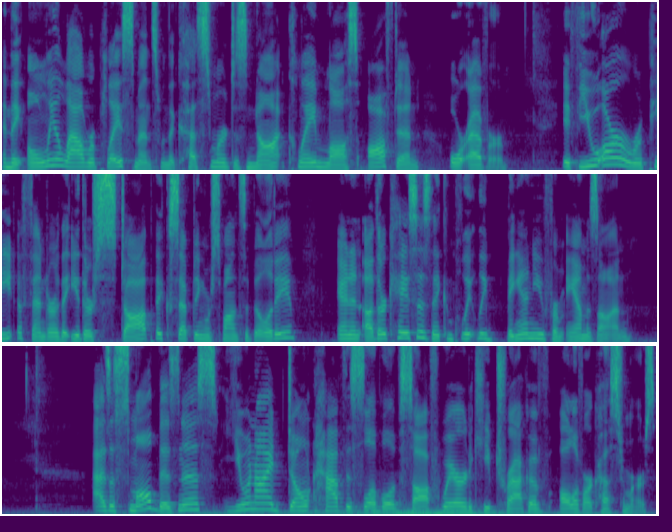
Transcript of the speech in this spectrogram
and they only allow replacements when the customer does not claim loss often or ever. If you are a repeat offender, they either stop accepting responsibility, and in other cases, they completely ban you from Amazon. As a small business, you and I don't have this level of software to keep track of all of our customers.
